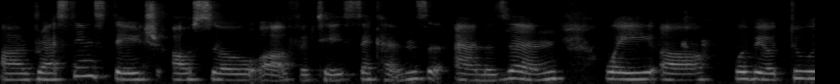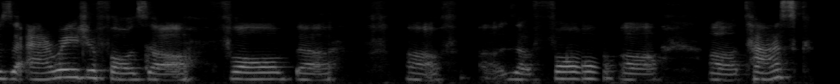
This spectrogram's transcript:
uh, resting stage also uh, 50 seconds, and then we uh, we will do the average for the for the uh, the four uh, uh, task.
